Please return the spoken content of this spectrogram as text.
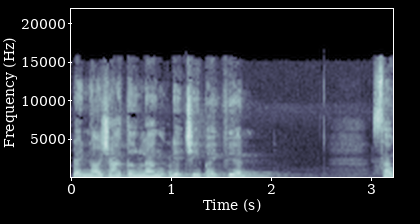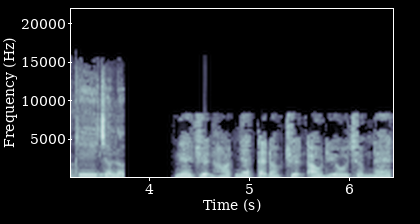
đành nói cho Hạc Tương Lăng địa chỉ bệnh viện. Sau khi chờ lôi Nghe chuyện hot nhất tại đọc truyện audio.net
